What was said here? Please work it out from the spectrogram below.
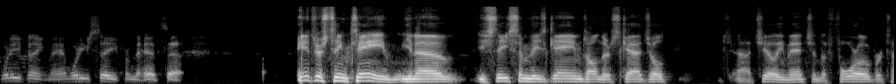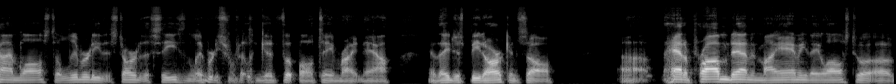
what do you think, man? What do you see from the headset? Interesting team. You know, you see some of these games on their schedule. Uh, Chili mentioned the four overtime loss to Liberty that started the season. Liberty's a really good football team right now. You know, they just beat Arkansas. Uh, had a problem down in Miami. They lost to a,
